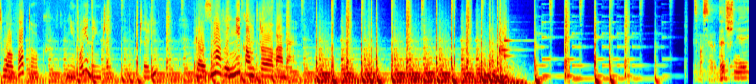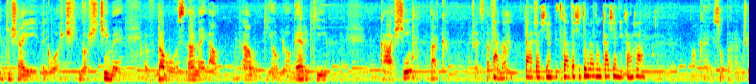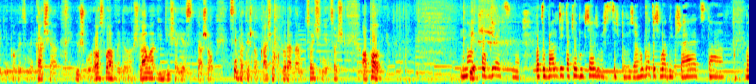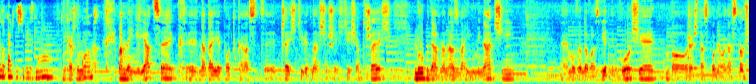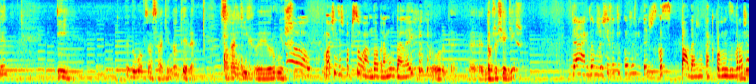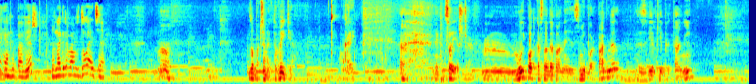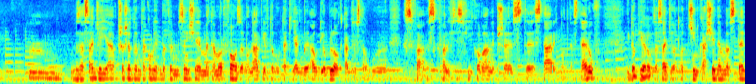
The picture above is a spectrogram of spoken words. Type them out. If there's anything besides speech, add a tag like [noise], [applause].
Słowotok niepojedynczy, czyli rozmowy niekontrolowane. Państwa serdecznie. Dzisiaj goś, gościmy w domu znanej au, audioblogerki Kasi, tak? Przedstaw się nam. Zgadza się, zgadza się. Tym razem Kasia, nie Kacha. Okej, super. Czyli powiedzmy Kasia już urosła, wydoroślała i dzisiaj jest naszą sympatyczną Kasią, która nam coś niecoś opowie. No Wiesz. powiedzmy, bo to bardziej tak ja bym chciała, żebyś coś powiedziała. W ogóle to się ładnie przedstaw, bo nie każdy siebie zna. Nie każdy mnie zna. Mam na imię Jacek, y, nadaję podcast y, Cześć 1966 lub dawna nazwa Illuminaci. E, Mówią do Was w jednym głosie, bo reszta spłonęła na stosie. I to by było w zasadzie na tyle. Z takich y, również... O, właśnie coś popsułam. Dobra, mów dalej. [laughs] Kurde. e, Dobrze siedzisz? tak, dobrze, siedzę tylko, że mi tutaj wszystko spada, że tak powiem, z wrażenia chyba, wiesz? Że nagrywam w duecie. No, zobaczymy jak to wyjdzie. Okej. Ech, Co jeszcze? Mój podcast nadawany jest z Newport Pagnell z Wielkiej Brytanii. Mm, W zasadzie ja przeszedłem taką jakby w pewnym sensie metamorfozę, bo najpierw to był taki jakby audioblog, tak został sfa- skwalifikowany przez te starych podcasterów i dopiero w zasadzie od odcinka 17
